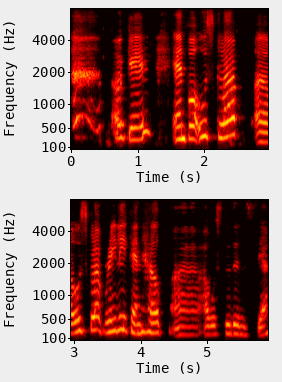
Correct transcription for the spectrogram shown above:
okay. And for Ooze Club, uh, Ooze Club really can help uh, our students, yeah,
